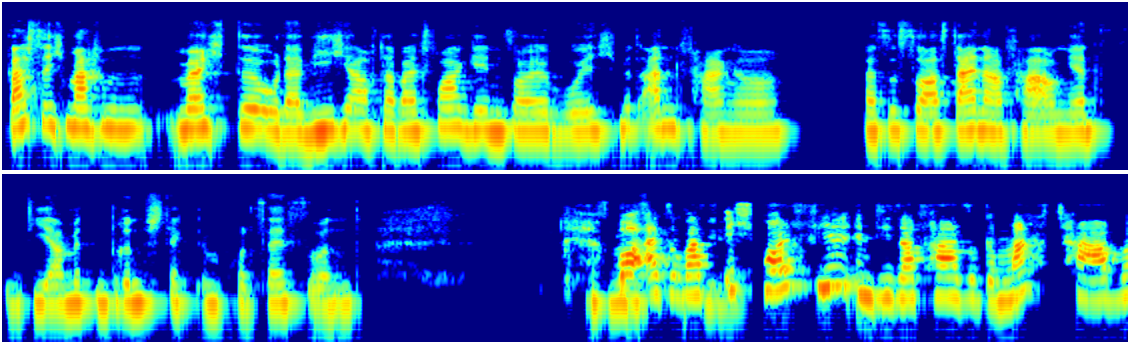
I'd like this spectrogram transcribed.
was ich machen möchte oder wie ich auch dabei vorgehen soll, wo ich mit anfange. Was ist so aus deiner Erfahrung jetzt, die ja mittendrin steckt im Prozess und Boah, also was ich voll viel in dieser Phase gemacht habe,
